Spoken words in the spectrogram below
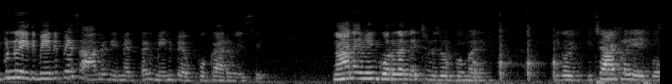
ఇప్పుడు నువ్వు ఇది మెనిపేసి ఆల్రెడీ మెత్తగా మెనిపే ఉప్పు కారం వేసి. నానేమేం కూరగాయలు తెచ్చిండు చూడుకో మరి. ఇగో ఈ చాట్లో వేయిపో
